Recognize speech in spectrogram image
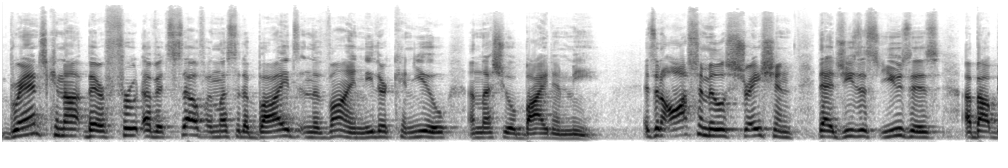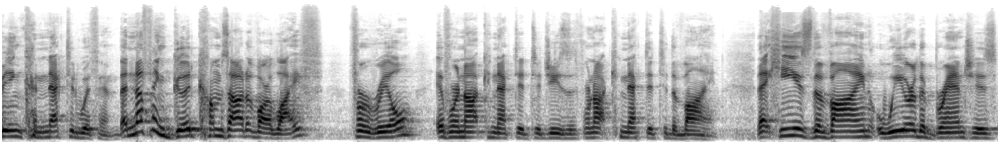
branch cannot bear fruit of itself unless it abides in the vine, neither can you unless you abide in me. It's an awesome illustration that Jesus uses about being connected with Him. That nothing good comes out of our life for real if we're not connected to Jesus, if we're not connected to the vine. That He is the vine, we are the branches,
